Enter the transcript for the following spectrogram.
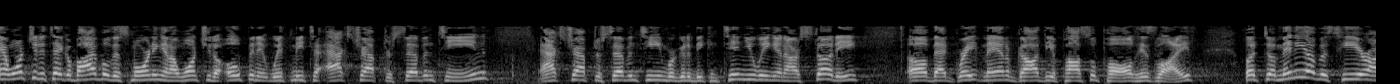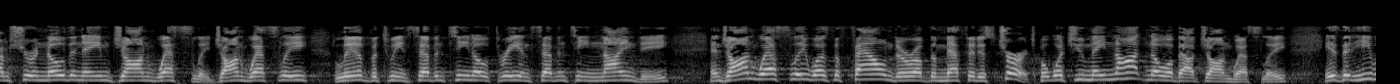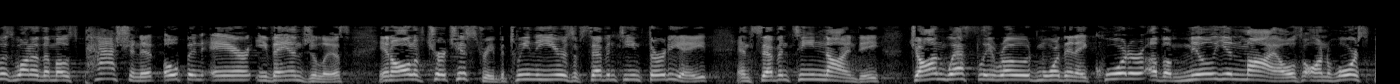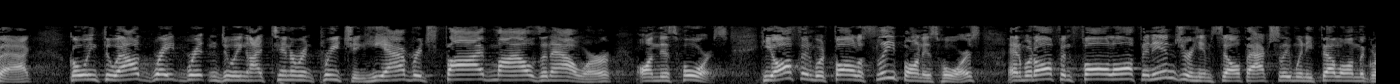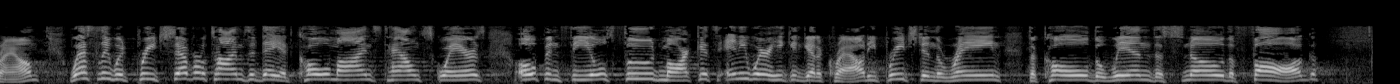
Hey, I want you to take a Bible this morning and I want you to open it with me to Acts chapter 17. Acts chapter 17, we're going to be continuing in our study of that great man of God, the Apostle Paul, his life. But uh, many of us here, I'm sure, know the name John Wesley. John Wesley lived between 1703 and 1790. And John Wesley was the founder of the Methodist Church. But what you may not know about John Wesley is that he was one of the most passionate open air evangelists in all of church history. Between the years of 1738 and 1790, John Wesley rode more than a quarter of a million miles on horseback going throughout Great Britain doing itinerant preaching. He averaged five miles an hour on this horse. He often would fall asleep on his horse and would often fall off and injure himself actually when he fell on the ground. Wesley would preach several times a day at coal mines, town squares, open fields, food markets, anywhere he could get a crowd. He preached in the rain, the cold, the wind, the snow, the fog.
